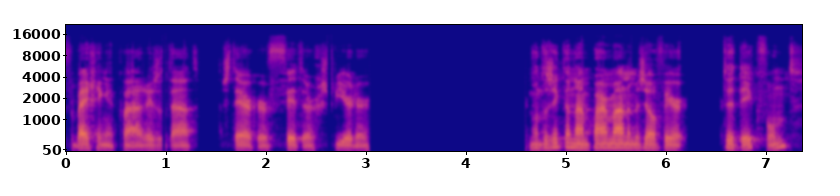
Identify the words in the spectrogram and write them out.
voorbij gingen qua resultaat, sterker, fitter, gespierder. Want als ik dan na een paar maanden mezelf weer te dik vond,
